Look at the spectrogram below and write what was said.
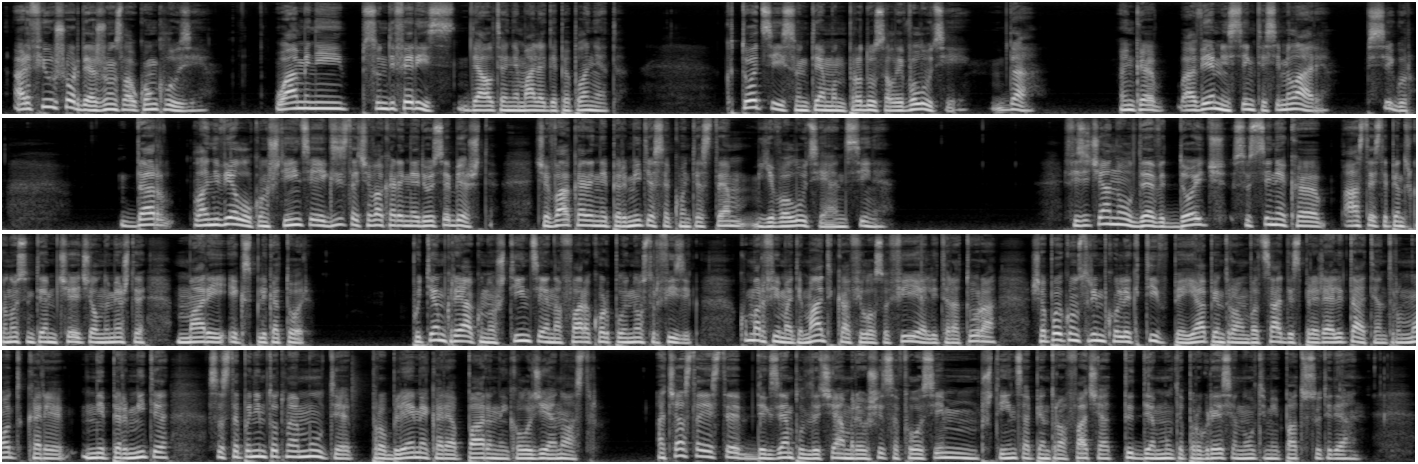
ar fi ușor de ajuns la o concluzie. Oamenii sunt diferiți de alte animale de pe planetă. Cu toții suntem un produs al evoluției, da. Încă avem instincte similare, sigur. Dar la nivelul conștiinței există ceva care ne deosebește, ceva care ne permite să contestăm evoluția în sine. Fizicianul David Deutsch susține că asta este pentru că noi suntem cei ce îl numește marii explicatori. Putem crea cunoștințe în afara corpului nostru fizic, cum ar fi matematica, filosofia, literatura, și apoi construim colectiv pe ea pentru a învăța despre realitate într-un mod care ne permite să stăpânim tot mai multe probleme care apar în ecologia noastră. Aceasta este, de exemplu, de ce am reușit să folosim știința pentru a face atât de multe progrese în ultimii 400 de ani,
